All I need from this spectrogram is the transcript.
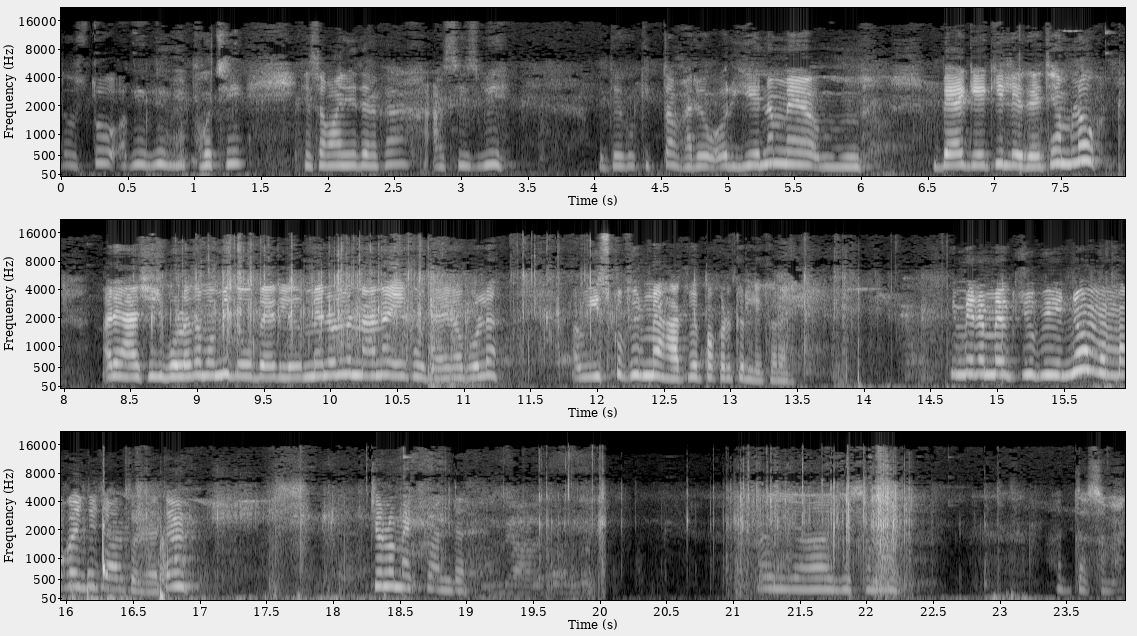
दोस्तों, अभी मैं पहुँची ये सामान इधर का, आशीष भी। देखो कितना भारी और ये ना मैं बैग एक ही ले गए थे हम लोग। अरे आशीष बोला था, मम्मी, दो बैग ले। मैंने बोला, नाना, एक हो जाएगा। बोला, अब इसको फिर मैं हाथ में पकड़ कर लेकर आई। ये मेरा मैक्सू भी, ना, मम्मा का इंतज़ार कर रहा था। चलो मैक्सू अंदर। यार, ये सामान अद्धा सामान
